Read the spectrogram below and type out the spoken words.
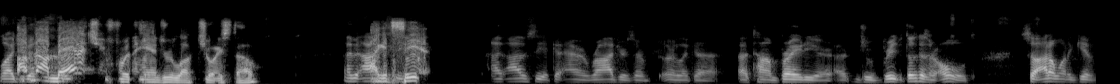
I'm not mad at you for the Andrew Luck choice, though. I mean, I can see it. I- obviously like an Aaron Rodgers or, or like a, a Tom Brady or a Drew Brees. Those guys are old, so I don't want to give.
